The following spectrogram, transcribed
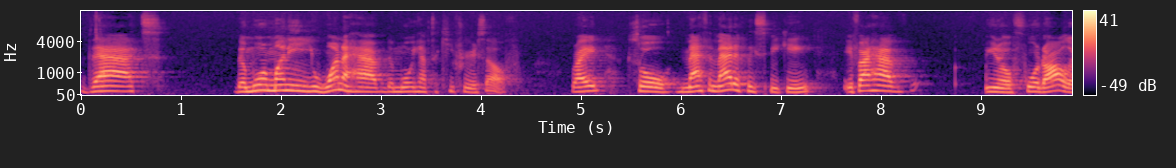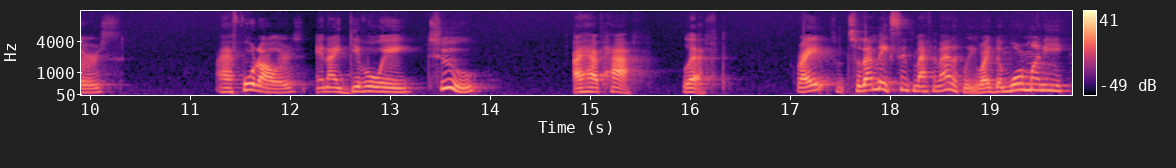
that the more money you want to have, the more you have to keep for yourself, right? So mathematically speaking, if I have you know, four dollars, I have four dollars and I give away two, I have half left. Right? So that makes sense mathematically, right? The more money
